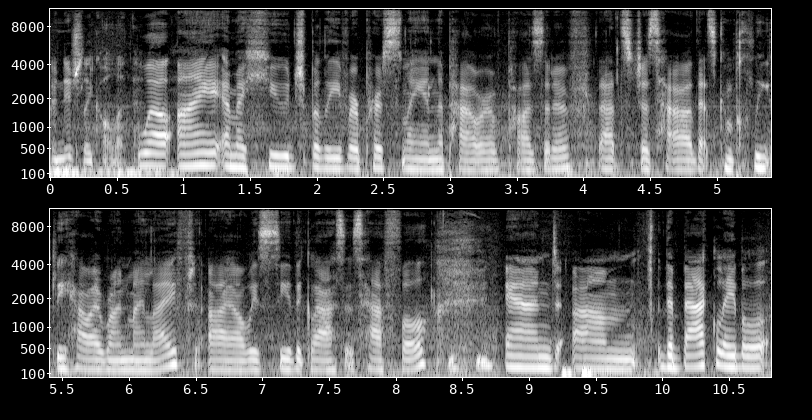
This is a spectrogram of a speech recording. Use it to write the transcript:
initially call it? that? Well, I am a huge believer personally in the power of positive. That's just how, that's completely how I run my life. I always see the glass as half full. And um, the back label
